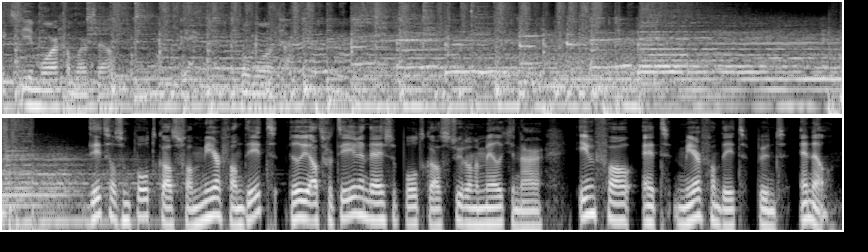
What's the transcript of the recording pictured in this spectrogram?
Ik zie je morgen, Marcel. Tot morgen. Dit was een podcast van Meer van Dit. Wil je adverteren in deze podcast? Stuur dan een mailtje naar info@meervandit.nl.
